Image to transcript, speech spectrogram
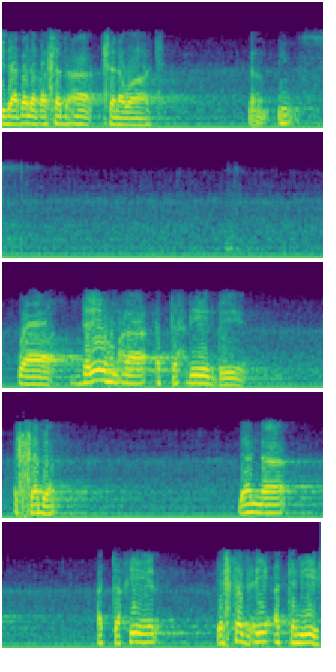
إذا بلغ سبع سنوات. نعم. ودليلهم على التحديد بالسبع لأن التخيير يستدعي التمييز.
